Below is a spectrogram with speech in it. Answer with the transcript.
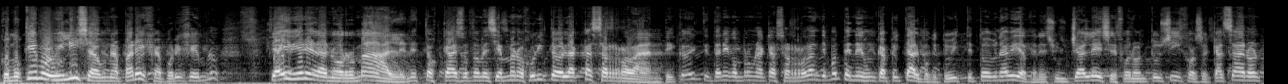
Como que moviliza a una pareja, por ejemplo, que ahí viene la normal. En estos casos, me decías, hermano Julito, la casa rodante. Te tenés que comprar una casa rodante. Vos tenés un capital, porque tuviste toda una vida, tenés un chalet, se fueron tus hijos, se casaron,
